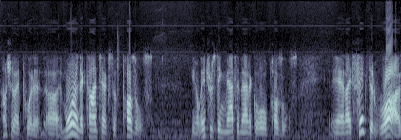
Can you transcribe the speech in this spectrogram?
how should I put it, uh, more in the context of puzzles, you know, interesting mathematical puzzles. And I think that Ross,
